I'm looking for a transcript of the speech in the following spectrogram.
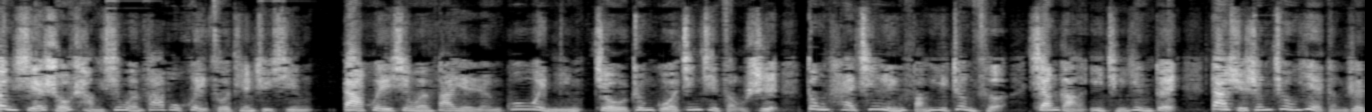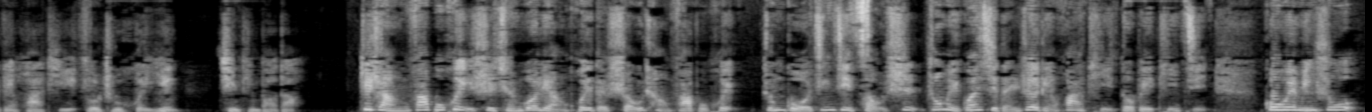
政协首场新闻发布会昨天举行，大会新闻发言人郭卫民就中国经济走势、动态清零防疫政策、香港疫情应对、大学生就业等热点话题作出回应，请听报道。这场发布会是全国两会的首场发布会，中国经济走势、中美关系等热点话题都被提及。郭卫民说，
